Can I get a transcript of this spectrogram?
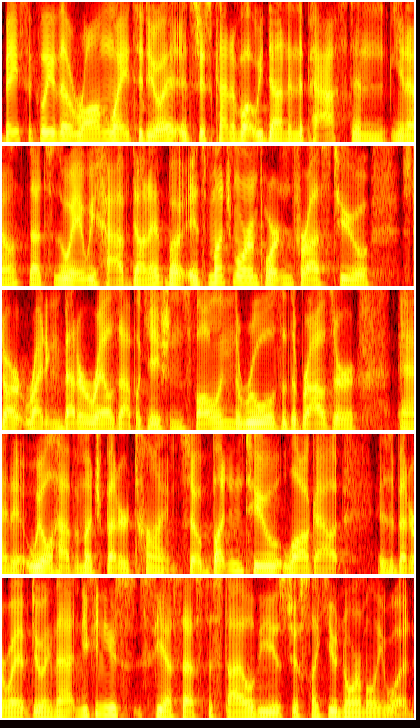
basically the wrong way to do it. It's just kind of what we've done in the past, and you know that's the way we have done it. But it's much more important for us to start writing better Rails applications, following the rules of the browser, and we'll have a much better time. So button to log out is a better way of doing that, and you can use CSS to style these just like you normally would.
